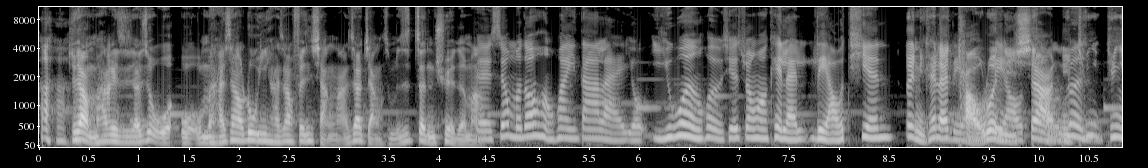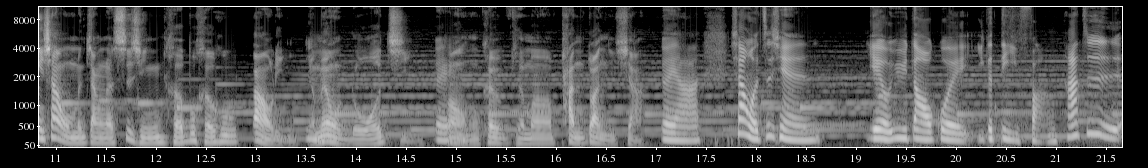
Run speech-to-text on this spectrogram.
就像我们 p 克斯讲，就是我我我们还是要录音，还是要分享嘛，还是要讲什么是正确的嘛。对，所以我们都很欢迎大家来有疑问或有些状况可以来聊天，对，你可以来聊讨论一下，你听听一下我们讲的事情合不合乎道理，有没有逻辑？对哦，我可以怎么判断一下？对啊，像我之前也有遇到过一个地方，它是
